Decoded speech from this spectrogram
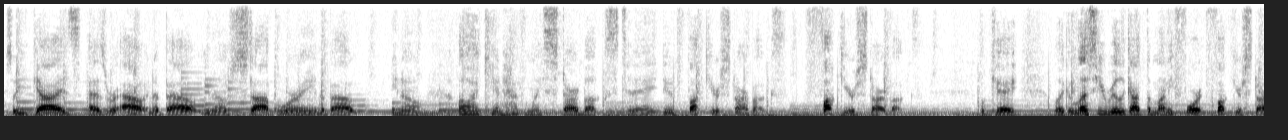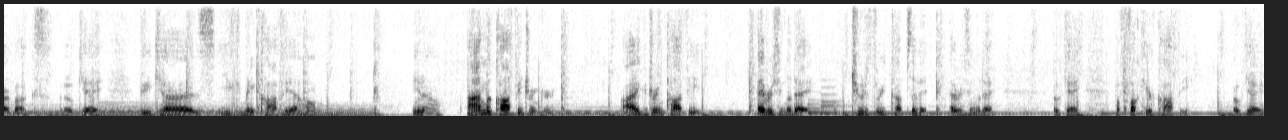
So you guys, as we're out and about, you know, stop worrying about, you know, oh, I can't have my Starbucks today, dude. Fuck your Starbucks. Fuck your Starbucks. Okay, like unless you really got the money for it, fuck your Starbucks. Okay, because you can make coffee at home. You know, I'm a coffee drinker. I drink coffee every single day two to three cups of it every single day. Okay? But fuck your coffee. Okay?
